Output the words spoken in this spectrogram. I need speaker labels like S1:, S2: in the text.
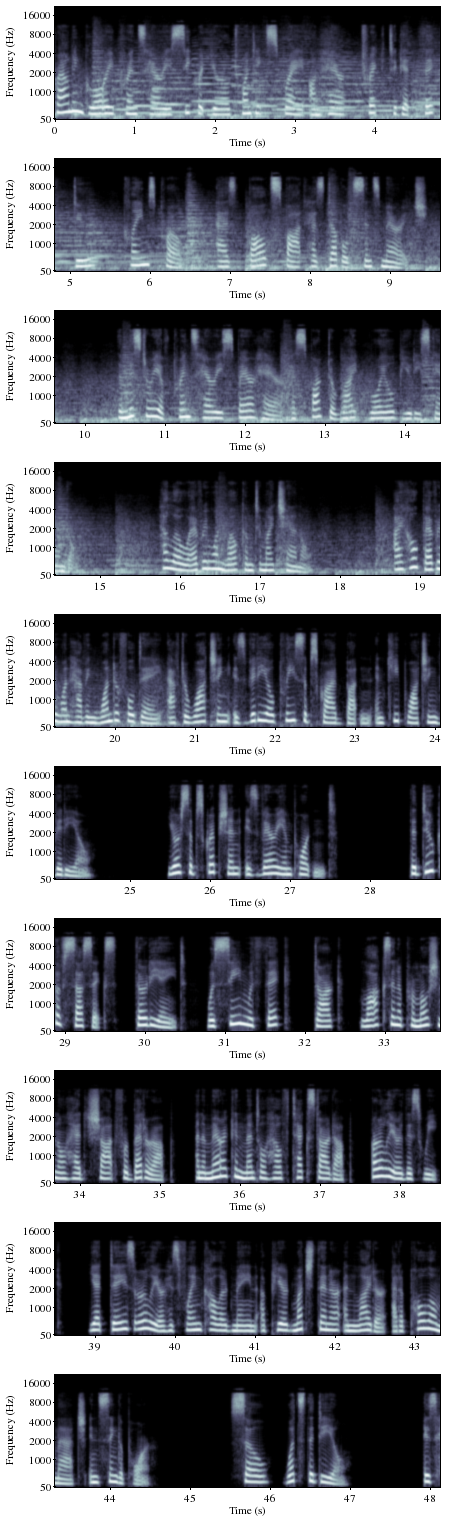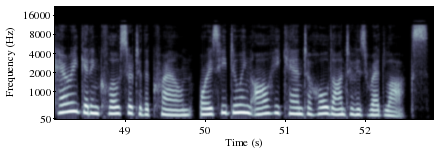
S1: Crowning glory Prince Harry's secret Euro 20 spray on hair trick to get thick, do, claims pro, as bald spot has doubled since marriage. The mystery of Prince Harry's spare hair has sparked a right royal beauty scandal. Hello everyone welcome to my channel. I hope everyone having wonderful day after watching is video please subscribe button and keep watching video. Your subscription is very important. The Duke of Sussex, 38, was seen with thick, dark, locks in a promotional head shot for BetterUp, an American mental health tech startup, earlier this week, yet days earlier his flame-colored mane appeared much thinner and lighter at a polo match in Singapore. So, what's the deal? Is Harry getting closer to the crown or is he doing all he can to hold on to his red locks?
